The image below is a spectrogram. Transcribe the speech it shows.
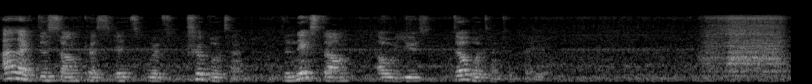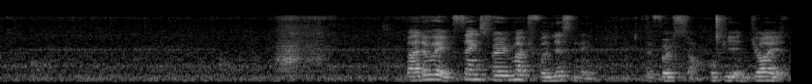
I like this song because it's with triple time. The next song, I will use double time to play it. By the way, thanks very much for listening. The first song. Hope you enjoy it.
